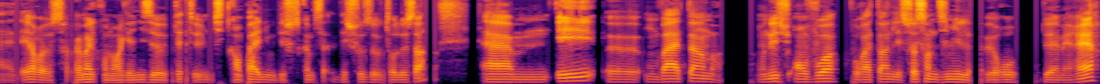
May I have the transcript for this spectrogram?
Euh, D'ailleurs, ce serait pas mal qu'on organise peut-être une petite campagne ou des choses comme ça, des choses autour de ça. et on va atteindre, on est en voie pour atteindre les 70 000 euros de MRR.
